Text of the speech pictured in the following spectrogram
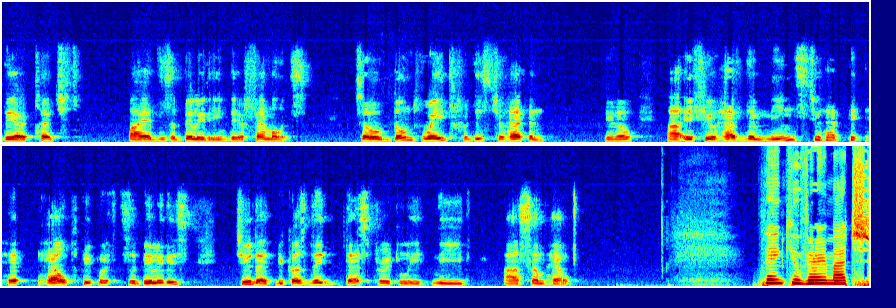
they are touched by a disability in their families. So don't wait for this to happen, you know, uh, if you have the means to help, help people with disabilities, do that because they desperately need uh, some help. Thank you very much,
